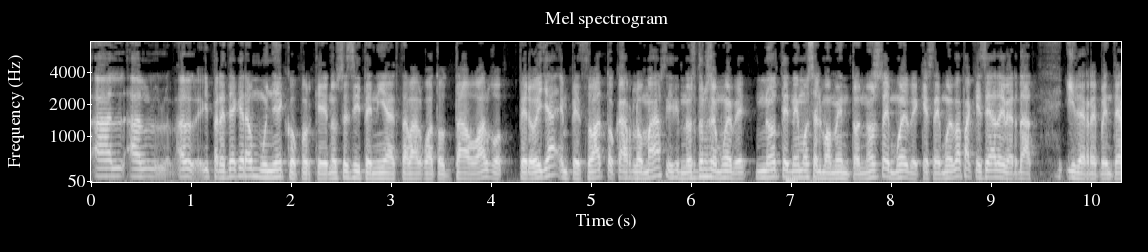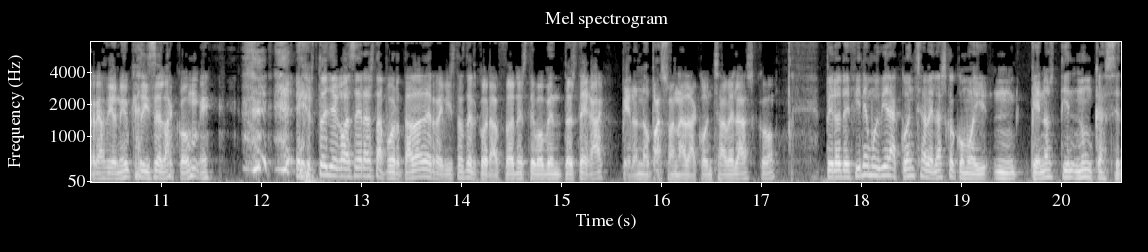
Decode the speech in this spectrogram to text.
al, al- al- y parecía que era un muñeco, porque no sé si tenía, estaba algo atontado o algo, pero ella empezó a tocarlo más y diciendo, esto no se mueve, no tenemos el momento, no se mueve, que se mueva para que sea de verdad. Y de repente reaccionó y casi se la come. Esto llegó a ser hasta portada de revistas del corazón, este momento, este gag, pero no pasó nada a Concha Velasco. Pero define muy bien a Concha Velasco como mm, que no tiene- nunca se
